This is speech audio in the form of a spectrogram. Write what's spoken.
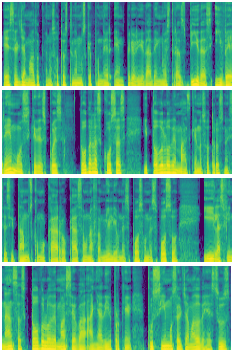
es el llamado que nosotros tenemos que poner en prioridad en nuestras vidas y veremos que después todas las cosas y todo lo demás que nosotros necesitamos como carro, casa, una familia, un esposo, un esposo y las finanzas, todo lo demás se va a añadir porque pusimos el llamado de Jesús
